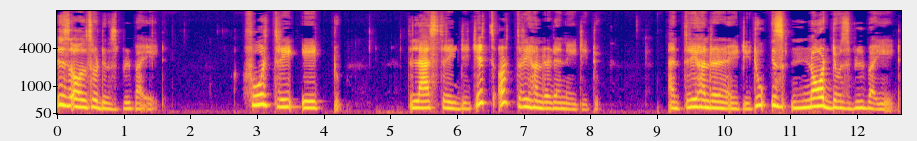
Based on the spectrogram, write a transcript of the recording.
is also divisible by 8. 4382. Last three digits are 382. And 382 is not divisible by 8.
